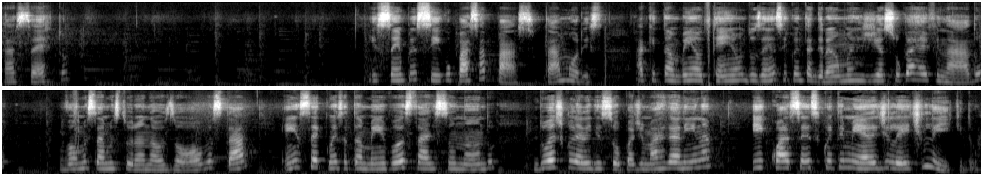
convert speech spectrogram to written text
tá certo? E sempre siga o passo a passo, tá, amores? Aqui também eu tenho 250 gramas de açúcar refinado. Vamos estar misturando aos ovos, tá? Em sequência também vou estar adicionando 2 colheres de sopa de margarina e 450 ml de leite líquido.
